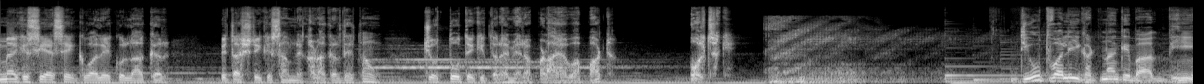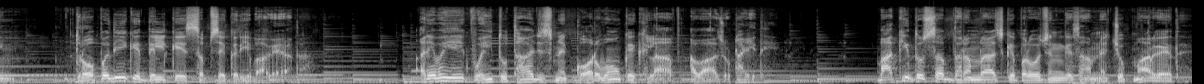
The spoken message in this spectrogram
मैं किसी ऐसे ग्वाले को लाकर पिताश्री के सामने खड़ा कर देता हूँ, जो तोते की तरह मेरा पढ़ाया हुआ पाठ बोल सके। द्यूत वाली घटना के बाद भीम द्रौपदी के दिल के सबसे करीब आ गया था। अरे भाई, एक वही तो था जिसने कौरवों के खिलाफ आवाज़ उठाई थी। बाकी तो सब धर्मराज के प्रवचन के सामने चुप मार गए थे।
